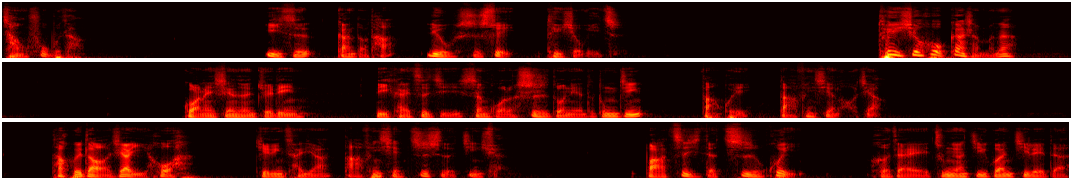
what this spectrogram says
常副部长，一直干到他六十岁退休为止。退休后干什么呢？广南先生决定离开自己生活了四十多年的东京，返回大分县老家。他回到老家以后啊，决定参加大分县知事的竞选。把自己的智慧和在中央机关积累的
